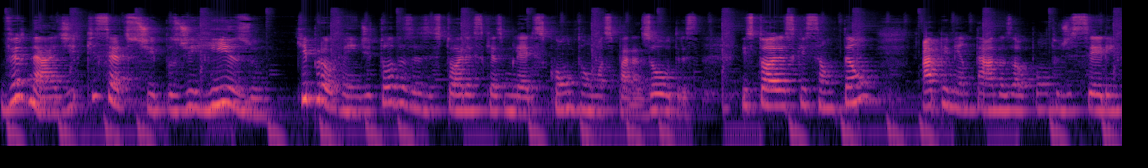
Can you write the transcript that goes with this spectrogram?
verdade que certos tipos de riso que provém de todas as histórias que as mulheres contam umas para as outras, histórias que são tão apimentadas ao ponto de serem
